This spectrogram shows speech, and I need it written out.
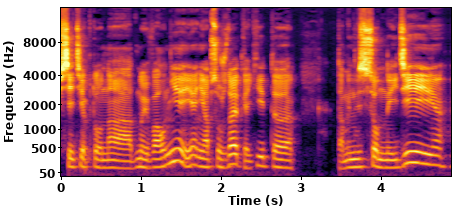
все те, кто на одной волне, и они обсуждают какие-то там инвестиционные идеи,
